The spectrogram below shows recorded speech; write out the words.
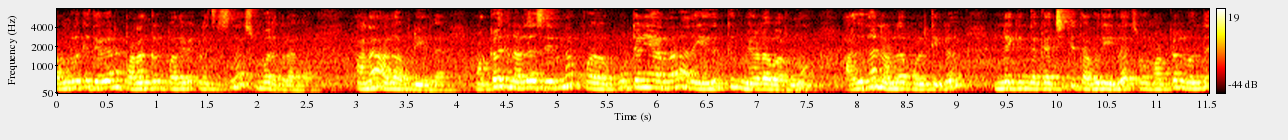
அவங்களுக்கு தேவையான பணங்கள் பதவி கிடச்சிருச்சுன்னா சும்மா இருக்கிறாங்க. ஆனால் அது அப்படி இல்லை. மக்களுக்கு நல்லது செய்யணும்னா இப்போ கூட்டணியாக இருந்தாலும் அதை எதிர்த்து மேலே வரணும். அதுதான் நல்ல பொலிட்டிக்கல் இன்றைக்கி இந்த கட்சிக்கு தகுதி இல்லை. ஸோ மக்கள் வந்து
